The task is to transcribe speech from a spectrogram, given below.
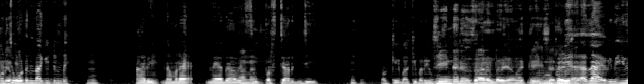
കുറച്ച് വോട്ട്. ഉണ്ടാക്കിയിട്ടുണ്ട്. ആര്? നമ്മുടെ നേതാവ് സൂപ്പർ സ്റ്റാർ ജി. ഓക്കെ ബാക്കി പറയൂ. ജീന്റെ ഒരു സാധനം. അല്ല ഇത് ഇത്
